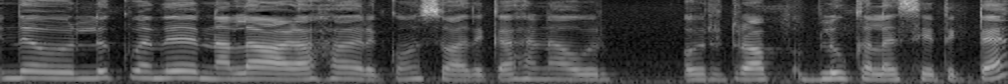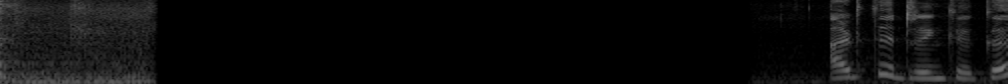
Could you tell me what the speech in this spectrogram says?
இந்த ஒரு லுக் வந்து நல்லா அழகாக இருக்கும். ஸோ அதுக்காக நான் ஒரு ஒரு ட்ராப் ப்ளூ கலர் சேர்த்துக்கிட்டேன். அடுத்த ட்ரிங்க்குக்கு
